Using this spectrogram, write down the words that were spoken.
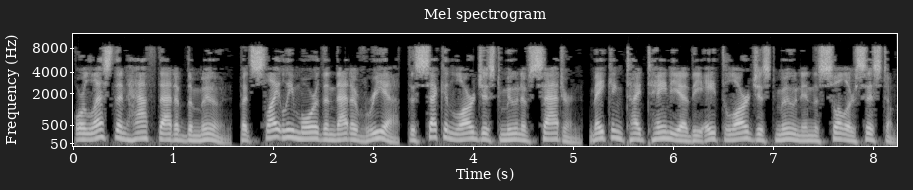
or less than half that of the Moon, but slightly more than that of Rhea, the second largest moon of Saturn, making Titania the eighth largest moon in the Solar System.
